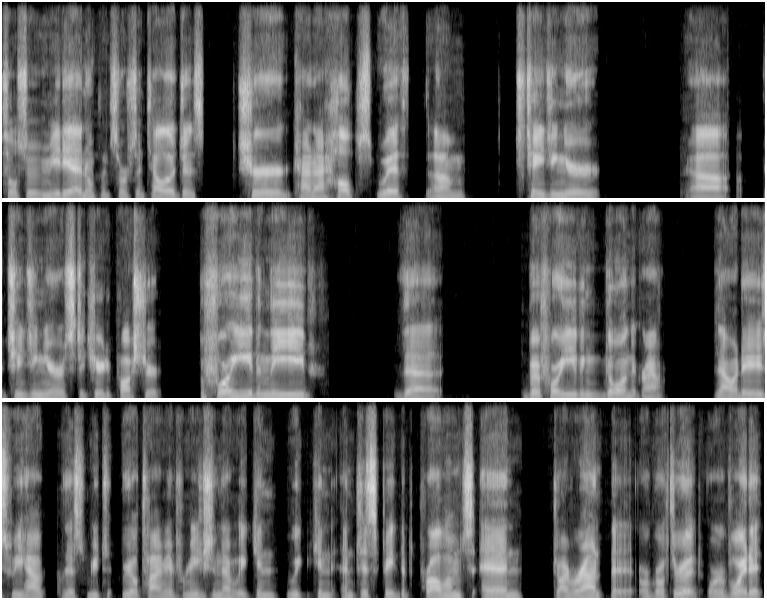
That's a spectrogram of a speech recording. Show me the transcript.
social media and open source intelligence sure kind of helps with um changing your uh changing your security posture before you even leave the before you even go on the ground nowadays we have this re- real-time information that we can we can anticipate the problems and drive around it or go through it or avoid it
